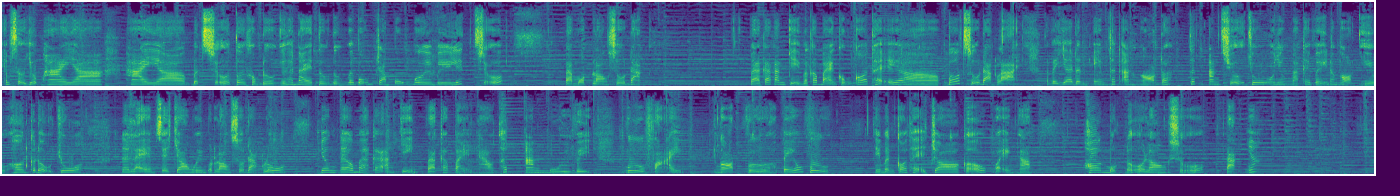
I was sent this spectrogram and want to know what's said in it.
Em sử dụng hai uh, hai à, uh, bịch sữa tươi không đường như thế này tương đương với 440 ml sữa và một lon sữa đặc và các anh chị và các bạn cũng có thể uh, bớt sữa đặc lại. Tại vì gia đình em thích ăn ngọt đó thích ăn sữa chua nhưng mà cái vị nó ngọt nhiều hơn cái độ chua nên là em sẽ cho nguyên một lon sữa đặc luôn. Nhưng nếu mà các anh chị và các bạn nào thích ăn mùi vị vừa phải ngọt vừa béo vừa thì mình có thể cho cỡ khoảng uh, hơn một nửa lon sữa đặc nhé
